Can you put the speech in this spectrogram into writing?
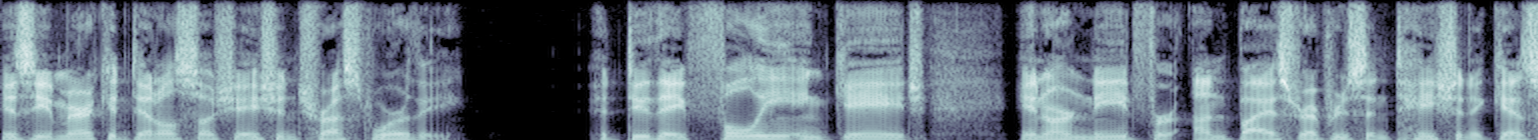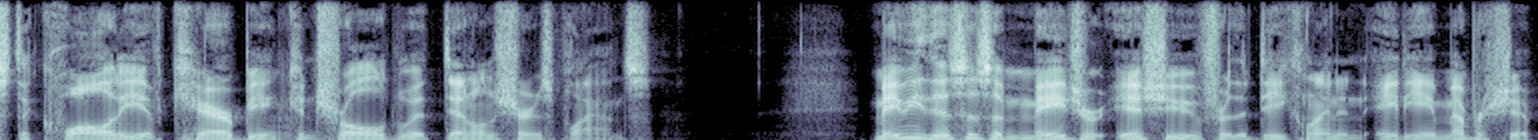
Is the American Dental Association trustworthy? Do they fully engage in our need for unbiased representation against the quality of care being controlled with dental insurance plans. Maybe this is a major issue for the decline in ADA membership.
